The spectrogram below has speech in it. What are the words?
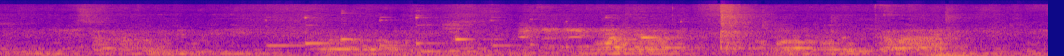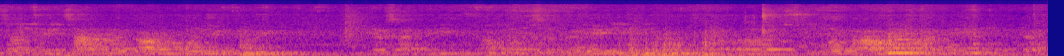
तुम्ही पोलिसांना हवी तेवढी किंवा आम्हाला मदत करा. आणि तुमचं ते चांगलं काम होईल. यासाठी आपण सगळे अं, सोबत राहावं आणि त्या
